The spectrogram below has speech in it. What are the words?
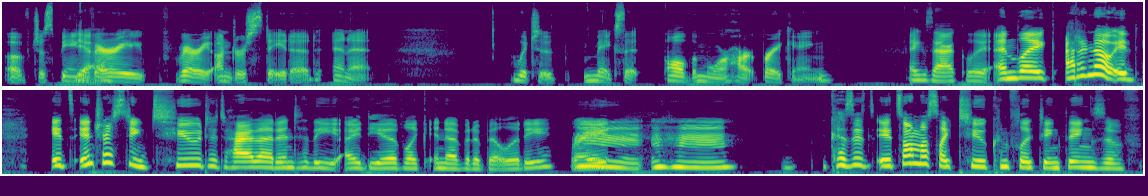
of just being Yeah. very very understated in it which it makes it all the more heartbreaking Exactly. And like, I don't know, it it's interesting too to tie that into the idea of like inevitability, right? mm-hmm. Because it's it's almost like two conflicting things of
